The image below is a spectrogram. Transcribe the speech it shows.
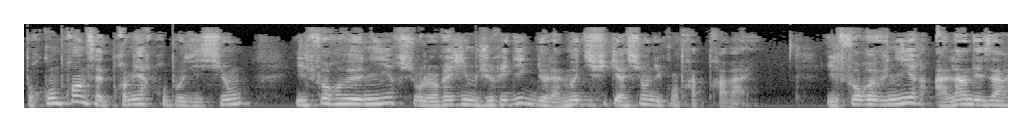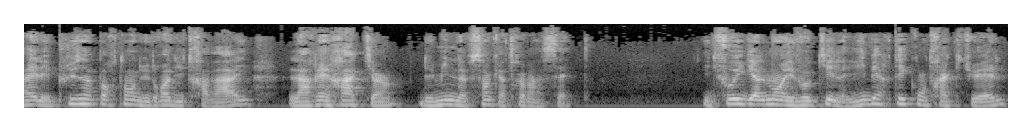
Pour comprendre cette première proposition, il faut revenir sur le régime juridique de la modification du contrat de travail. Il faut revenir à l'un des arrêts les plus importants du droit du travail, l'arrêt Raquin de 1987. Il faut également évoquer la liberté contractuelle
